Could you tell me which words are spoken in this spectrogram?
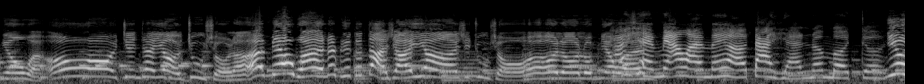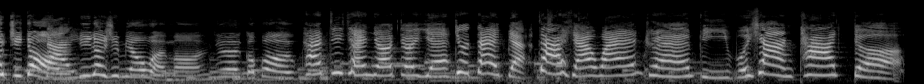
喵丸，哦，侦探要有助手了。啊，喵丸，那不是跟大侠一样啊，是助手。哈喽喽，喵丸。而且喵丸没有大侠那么的。你要知道，你认识喵丸吗？因为搞不好他之前留的言，就代表大侠完全比不上他的。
